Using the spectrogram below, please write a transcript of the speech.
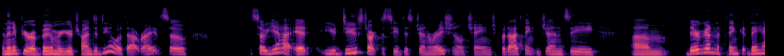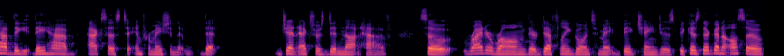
and then if you're a boomer you're trying to deal with that right so so yeah, it you do start to see this generational change, but I think Gen Z, um, they're going to think they have the they have access to information that that Gen Xers did not have. So right or wrong, they're definitely going to make big changes because they're going to also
